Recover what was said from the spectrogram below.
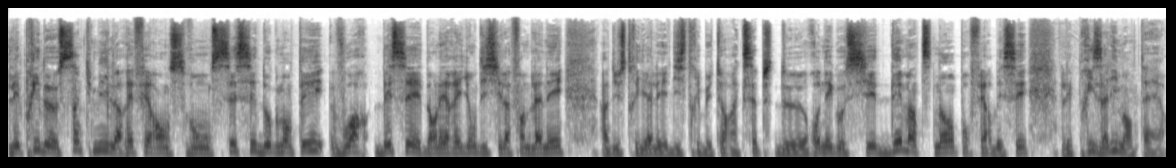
Les prix de 5000 références vont cesser d'augmenter, voire baisser dans les rayons d'ici la fin de l'année. Industriels et distributeurs acceptent de renégocier dès maintenant pour faire baisser les prix alimentaires.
